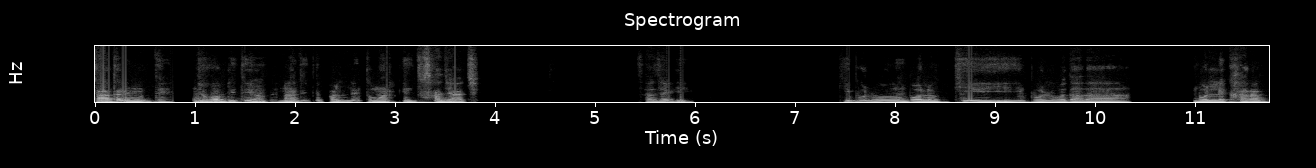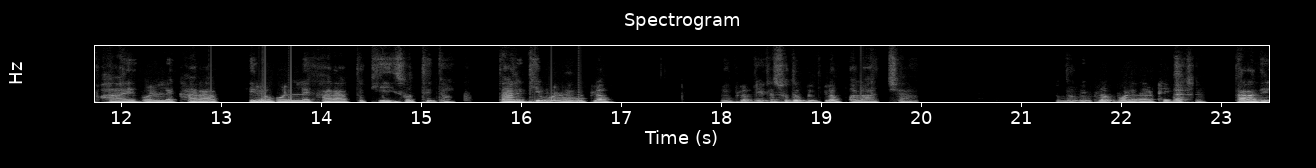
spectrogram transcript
তাড়াতাড়ির মধ্যে। জবাব দিতেই হবে। না দিতে পারলে তোমার কিন্তু সাজা আছে। সাজা কি? কি বলব? বলো কি বলব দাদা? বললে খারাপ ভাই, বললে খারাপ। হিরো বললে খারাপ, তো কি? সত্যি তো? তাহলে কি বলবে বিপ্লব? বিপ্লব যেটা, শুধু বিপ্লব বলো আচ্ছা। শুধু বিপ্লব বলে দাও, ঠিক আছে? তারা দি।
